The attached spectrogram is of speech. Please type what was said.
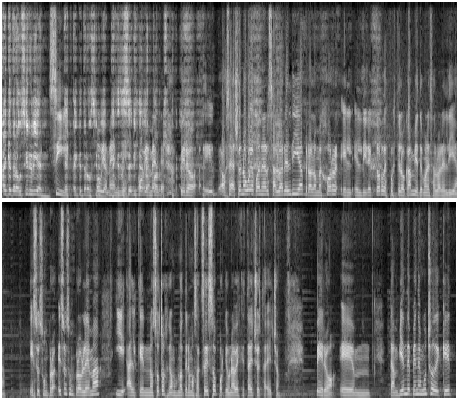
hay que traducir bien. Sí. Hay, que traducir obviamente, bien. Obviamente. Pero, eh, o sea, yo no voy a poner salvar el día, pero a lo mejor el, el director después te lo cambia y te pone salvar el día. Eso es, un eso es un problema y al que nosotros, digamos, no tenemos acceso porque una vez que está hecho, está hecho. Pero em, también depende mucho de qué,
